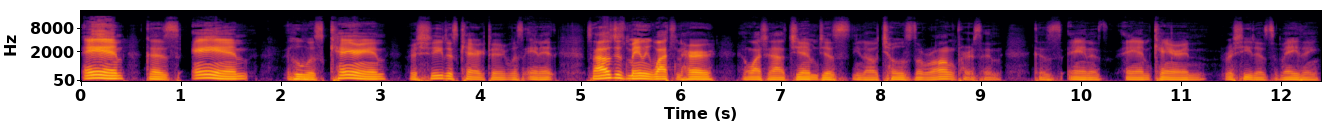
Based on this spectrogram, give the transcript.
and because Anne, who was Karen Rashida's character, was in it, so I was just mainly watching her and watching how Jim just you know chose the wrong person because Anne is Anne Karen Rashida is amazing,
